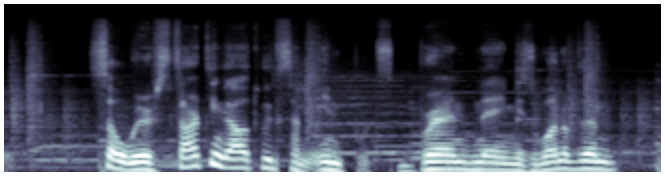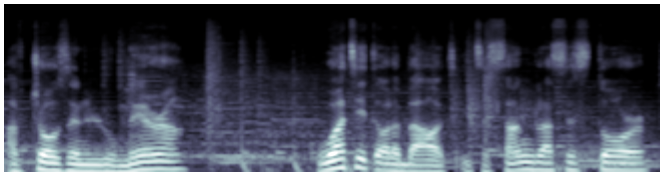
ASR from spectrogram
So we're starting out with some inputs. Brand name is one of them. I've chosen Lumera. What's it all about? It's a sunglasses store.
